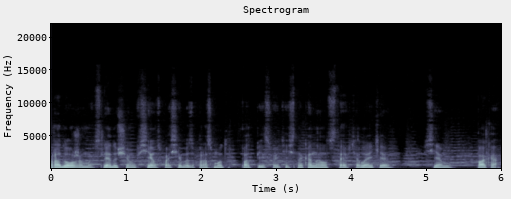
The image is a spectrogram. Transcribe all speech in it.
Продолжим мы в следующем. Всем спасибо за просмотр. Подписывайтесь на канал, ставьте лайки. Всем пока.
